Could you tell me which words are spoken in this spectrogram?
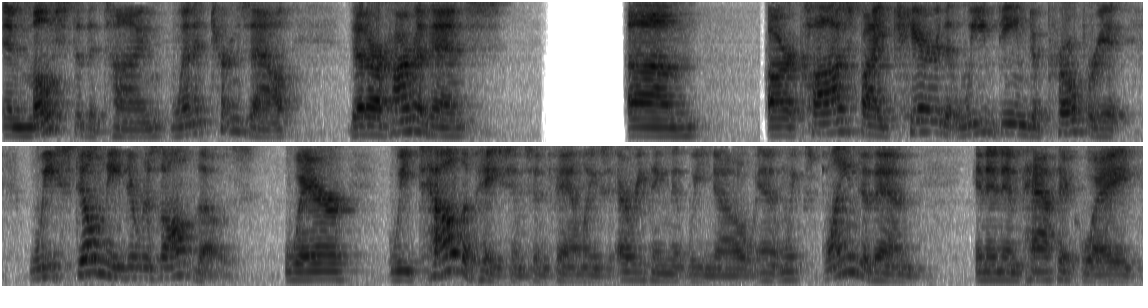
and most of the time, when it turns out that our harm events um, are caused by care that we've deemed appropriate, we still need to resolve those, where we tell the patients and families everything that we know and we explain to them in an empathic way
